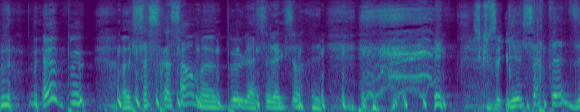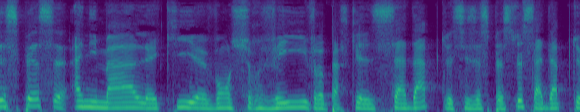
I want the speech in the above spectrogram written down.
un peu. Euh, Ça se ressemble un peu la sélection. Excusez. Il y a certaines espèces animales qui euh, vont survivre parce qu'elles s'adaptent, ces espèces-là s'adaptent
